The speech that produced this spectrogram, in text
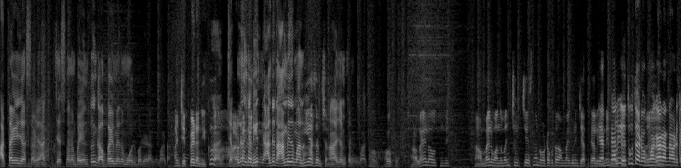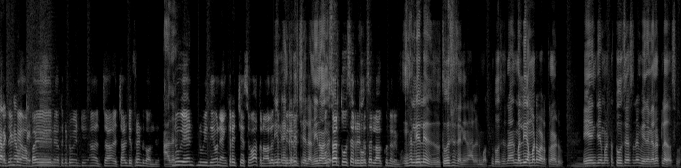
అట్టాగే చేస్తాడు. అట్ట చేస్తున్నాను భయంతో ఇంకా అబ్బాయి మీద మోజు పడ్డాడు అనమాట అని చెప్పాడా నీకు? చెప్పలేదు ఇంకా నేను- అంటే నా మీద. ఆశంసన్ అనమాట ఓకే. అలా ఎలా అవుతుంది? ఆ అమ్మాయిలు వంద మంది చీట్ చేసినా నూట ఒకటో అమ్మాయి గురించి ఎతకాలి కానీ ఎతుకుతాడు ఒక మగాడు అన్నాడు కరెక్ట్. అబ్బాయిని ఎతకటం ఏంటి? చాలా డిఫరెంట్గా ఉంది. అదే. నువ్వేంటి నువ్వు ఇదేమైనా ఎంకరేజ్ చేసావా? అతను ఆలోచన నేను ఎంకరేజ్ ఏమంటారు? చేయాలి. నేను ఒకసారి తోసారు రెండు సార్లు లాక్కున్నారేమో. లేదు లేదు తోసేసాను నేను ఆల్రెడీ మొత్తం తోసేసాను మళ్ళీ ఎమ్మట పడుతున్నాడు. ఏం చేయమంటే తోసేస్తున్నా విన వినట్లేదు అసలు.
